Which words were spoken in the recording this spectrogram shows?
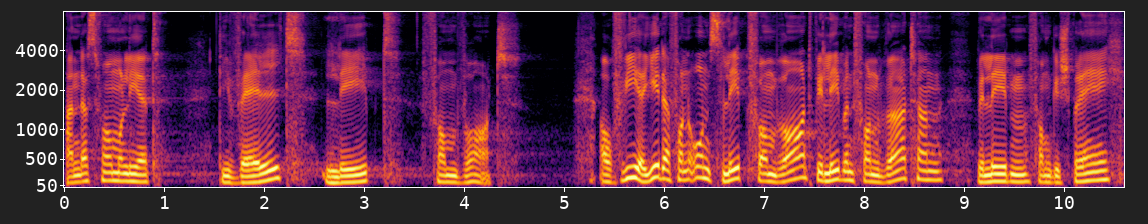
Anders formuliert, die Welt lebt vom Wort. Auch wir, jeder von uns lebt vom Wort, wir leben von Wörtern, wir leben vom Gespräch,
